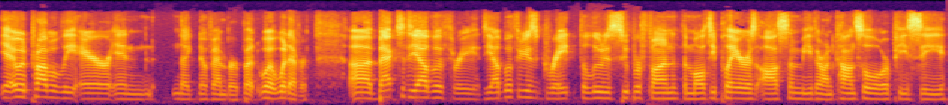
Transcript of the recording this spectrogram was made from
yeah, it would probably air in like November, but wh- whatever. Uh, back to Diablo 3. Diablo 3 is great. The loot is super fun. The multiplayer is awesome, either on console or PC,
